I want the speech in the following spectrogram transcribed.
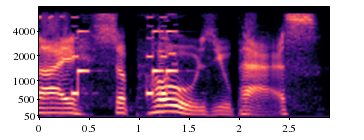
I suppose you pass.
